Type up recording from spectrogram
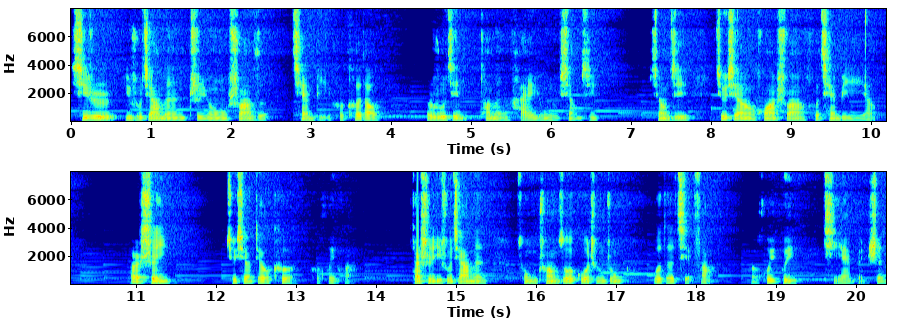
昔日艺术家们只用刷子、铅笔和刻刀，而如今他们还拥有相机。相机就像画刷和铅笔一样，而摄影就像雕刻和绘画。它使艺术家们。”从创作过程中获得解放和回归体验本身。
